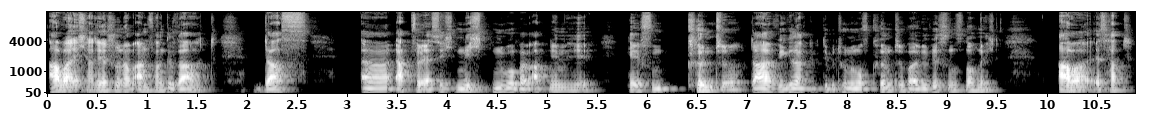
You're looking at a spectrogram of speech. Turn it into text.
aber ich hatte ja schon am Anfang gesagt, dass äh, Apfelessig nicht nur beim Abnehmen he helfen könnte, da wie gesagt die Betonung auf könnte, weil wir wissen es noch nicht, aber es hat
